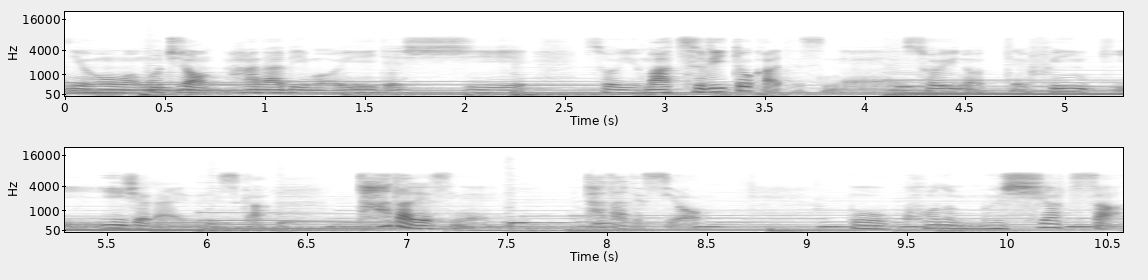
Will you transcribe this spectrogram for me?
日本はもちろん花火もいいですし、そういう祭りとかですね、そういうのって雰囲気いいじゃないですか。ただですね、ただですよ。もうこの蒸し暑さ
